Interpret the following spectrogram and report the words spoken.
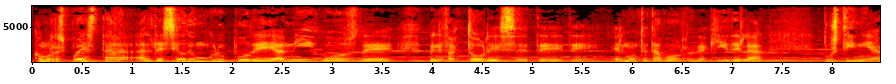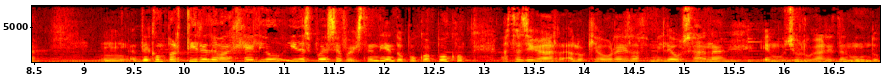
como respuesta al deseo de un grupo de amigos, de benefactores de, el Monte Tabor, de aquí, de la Pustinia, mm, de compartir el Evangelio y después se fue extendiendo poco a poco hasta llegar a lo que ahora es la familia Osana en muchos lugares del mundo.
